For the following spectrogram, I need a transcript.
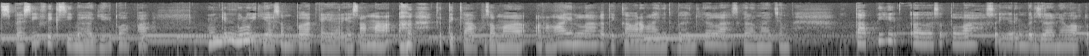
spesifik sih bahagia itu apa. Mungkin dulu ya sempet kayak ya sama ketika aku sama orang lain lah ketika orang lain itu bahagia lah segala macam tapi uh, setelah seiring berjalannya waktu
